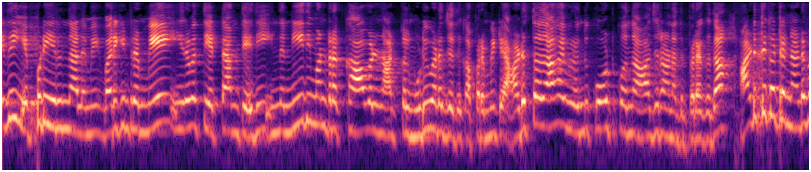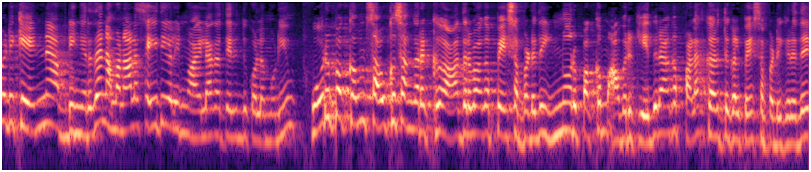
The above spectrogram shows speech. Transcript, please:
எது எப்படி இருந்தாலுமே வருகின்ற மே இருபத்தி எட்டாம் தேதி இந்த நீதிமன்ற காவல் நாட்கள் முடிவடைஞ்சதுக்கு அப்புறமேட்டு அடுத்ததாக இவர் வந்து கோர்ட்டுக்கு வந்து ஆஜரானது பிறகுதான் அடுத்த கட்ட நடவடிக்கை என்ன அப்படிங்கறத நம்மளால செய்திகளின் வாயிலாக தெரிந்து கொள்ள முடியும். ஒரு பக்கம் சவுக்கு சங்கருக்கு ஆதரவாக பேசப்படுது இன்னொரு பக்கம் அவருக்கு எதிராக பல கருத்துக்கள் பேசப்படுகிறது.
